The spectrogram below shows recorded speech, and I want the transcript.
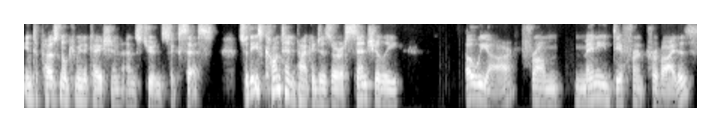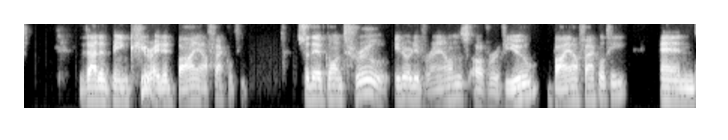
Interpersonal Communication, and Student Success. So these content packages are essentially OER from many different providers that have been curated by our faculty. So they've gone through iterative rounds of review by our faculty, and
